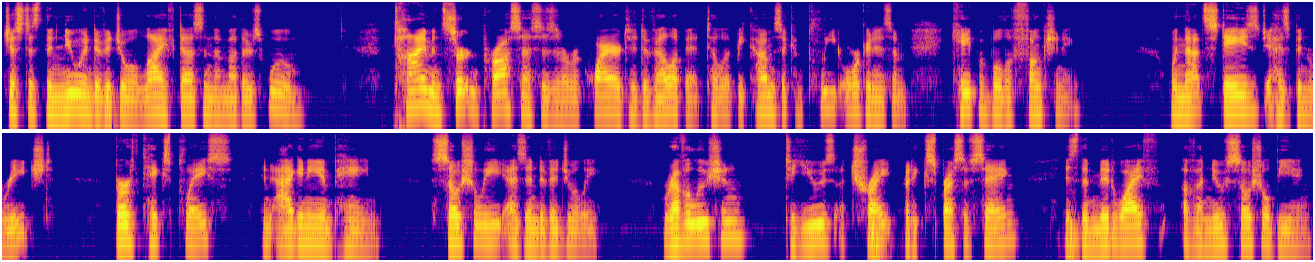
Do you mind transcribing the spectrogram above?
just as the new individual life does in the mother's womb. Time and certain processes are required to develop it till it becomes a complete organism capable of functioning. When that stage has been reached, birth takes place in agony and pain, socially as individually. Revolution, to use a trite but expressive saying, is the midwife of a new social being.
